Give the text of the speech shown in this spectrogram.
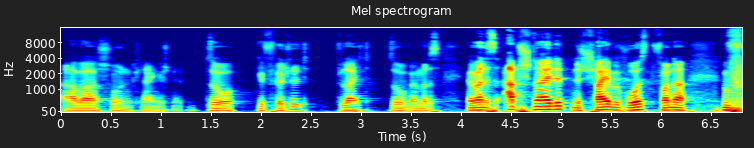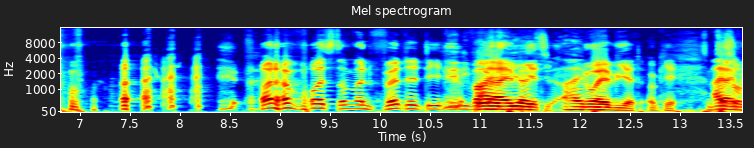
aber schon klein geschnitten. So geviertelt vielleicht. So, wenn man das, wenn man das abschneidet, eine Scheibe Wurst von der, von der Wurst und man viertelt die, die war halbiert, halbiert. Nur halbiert, okay. Zum Also,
